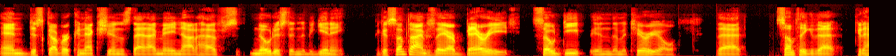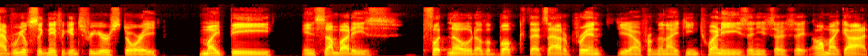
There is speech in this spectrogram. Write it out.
and discover connections that I may not have noticed in the beginning, because sometimes they are buried so deep in the material that something that can have real significance for your story might be in somebody's footnote of a book that's out of print, you know, from the 1920s, and you sort of say, oh my God,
